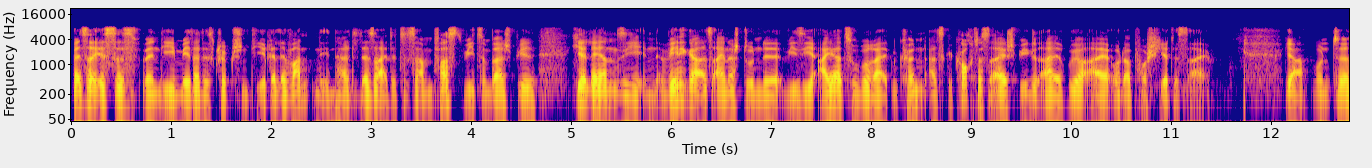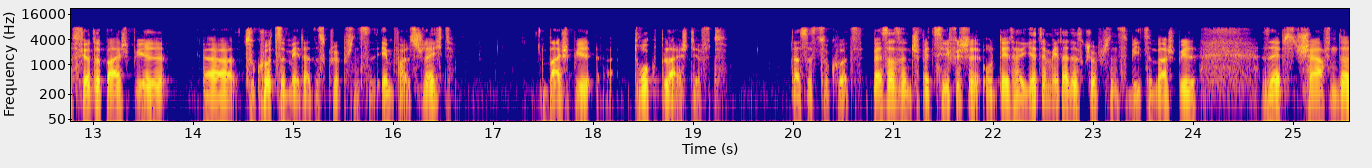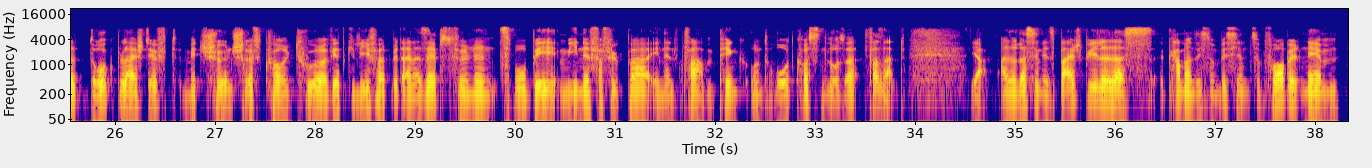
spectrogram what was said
Besser ist es, wenn die Meta-Description die relevanten Inhalte der Seite zusammenfasst, wie zum Beispiel, hier lernen Sie in weniger als einer Stunde, wie Sie Eier zubereiten können, als gekochtes Ei, Spiegelei, Rührei oder pochiertes Ei. Ja, und das äh, vierte Beispiel, äh, zu kurze Meta-Descriptions sind ebenfalls schlecht. Beispiel Druckbleistift. Das ist zu kurz. Besser sind spezifische und detaillierte Meta-Descriptions, wie zum Beispiel selbstschärfender Druckbleistift mit Schönschriftkorrektur wird geliefert mit einer selbstfüllenden 2B-Mine verfügbar in den Farben Pink und Rot kostenloser Versand. Ja, also das sind jetzt Beispiele, das kann man sich so ein bisschen zum Vorbild nehmen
